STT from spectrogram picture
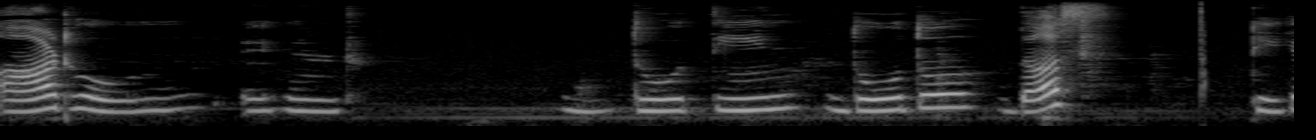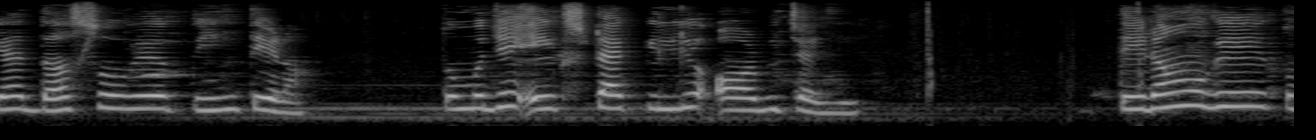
आठ हो एक मिनट दो, तीन, दो तो दस। ठीक है, दस हो गए, तीन, तेरह। तो मुझे एक स्टैक के लिए और भी चाहिए। तेरह हो गए तो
